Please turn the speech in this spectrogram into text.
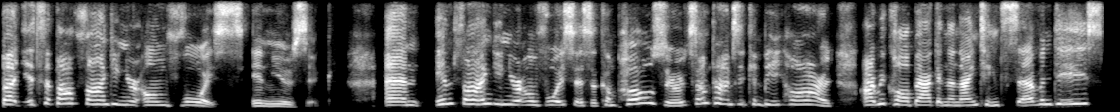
but it's about finding your own voice in music. And in finding your own voice as a composer, sometimes it can be hard. I recall back in the 1970s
